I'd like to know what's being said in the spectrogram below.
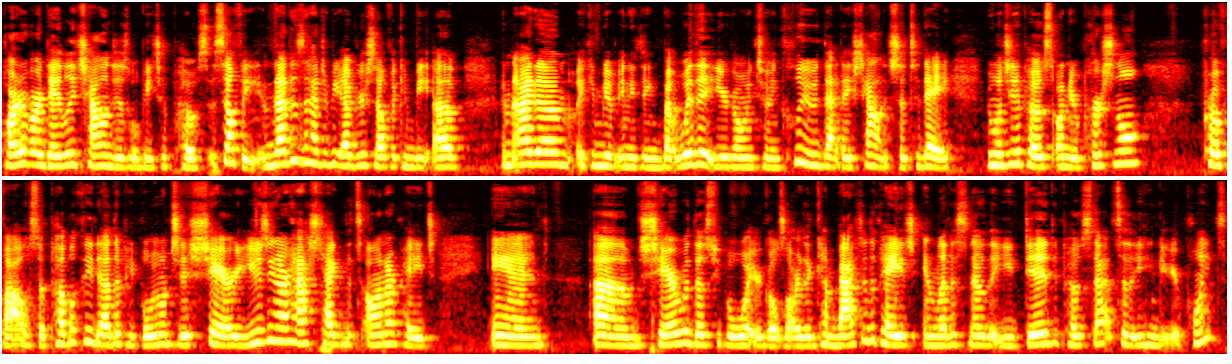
part of our daily challenges will be to post a selfie. And that doesn't have to be of yourself. It can be of an item. It can be of anything. But with it, you're going to include that day's challenge. So today, we want you to post on your personal profile, so publicly to other people. We want you to share using our hashtag that's on our page and um, share with those people what your goals are. Then come back to the page and let us know that you did post that so that you can get your points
